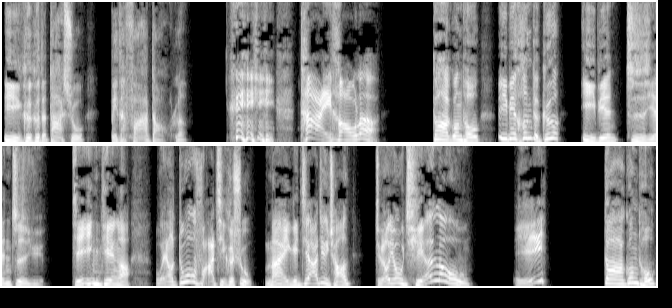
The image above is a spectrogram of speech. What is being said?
一棵棵的大树被他伐倒了。嘿嘿嘿，太好了！大光头一边哼着歌，一边自言自语：“今天啊，我要多伐几棵树，卖给家具厂，就要有钱喽。”咦，大光头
